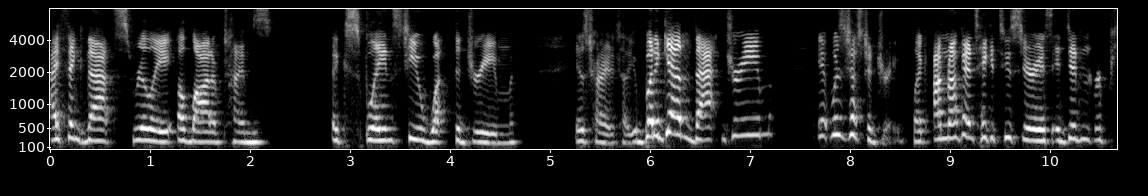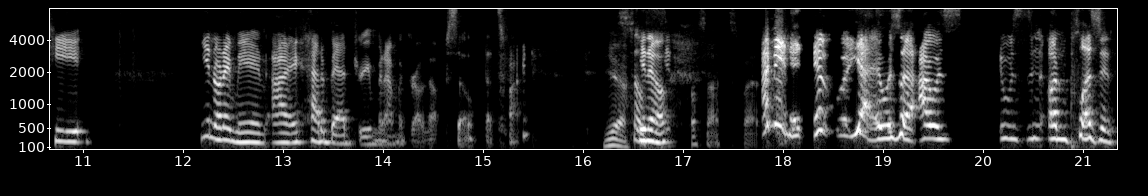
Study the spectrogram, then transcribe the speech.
I think that's really a lot of times explains to you what the dream is trying to tell you. But again, that dream, it was just a dream. Like, I'm not going to take it too serious. It didn't repeat. You know what I mean? I had a bad dream and I'm a grown up, so that's fine. Yeah. Still, you know, sucks, but I mean, it, it, yeah, it was a, I was it was an unpleasant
